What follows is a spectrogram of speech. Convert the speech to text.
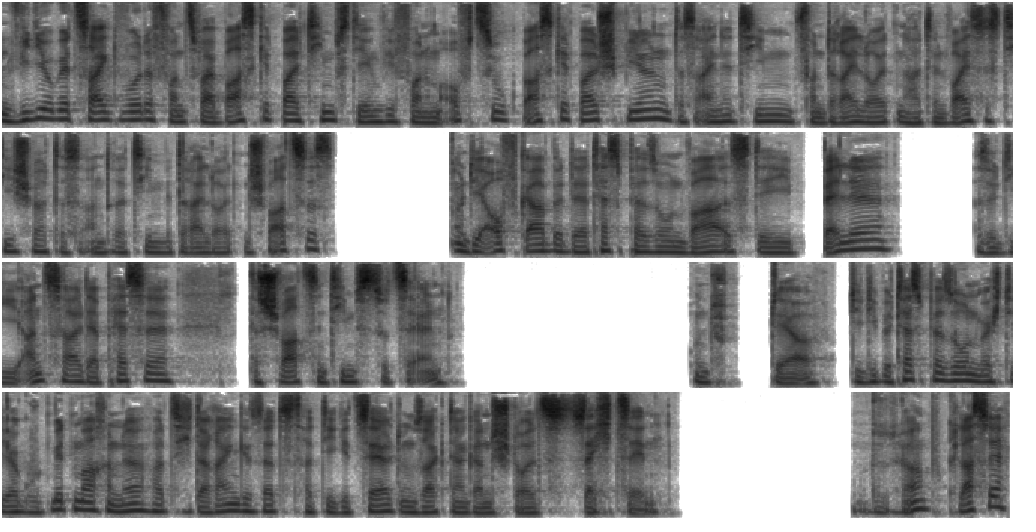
ein Video gezeigt wurde von zwei Basketballteams, die irgendwie vor einem Aufzug Basketball spielen. Das eine Team von drei Leuten hatte ein weißes T-Shirt, das andere Team mit drei Leuten schwarzes. Und die Aufgabe der Testperson war es, die Bälle also die Anzahl der Pässe des schwarzen Teams zu zählen. Und der, die liebe Testperson möchte ja gut mitmachen, ne, hat sich da reingesetzt, hat die gezählt und sagt dann ganz stolz 16. Ja, klasse.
